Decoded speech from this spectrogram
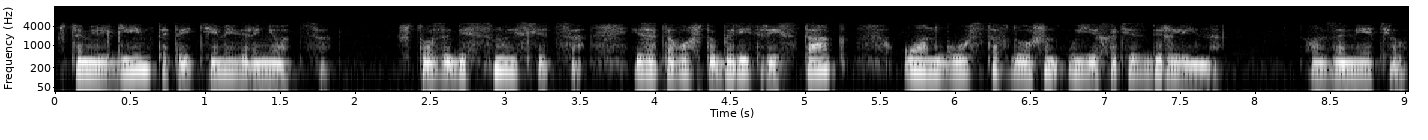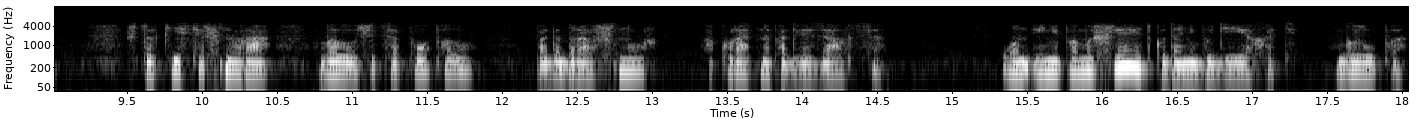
что Мильгейм к этой теме вернется. Что за бессмыслица? Из-за того, что горит Рейстаг, он, Густав, должен уехать из Берлина. Он заметил, что кистер шнура волочится по полу, подобрал шнур, аккуратно подвязался. Он и не помышляет куда-нибудь ехать. Глупо,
